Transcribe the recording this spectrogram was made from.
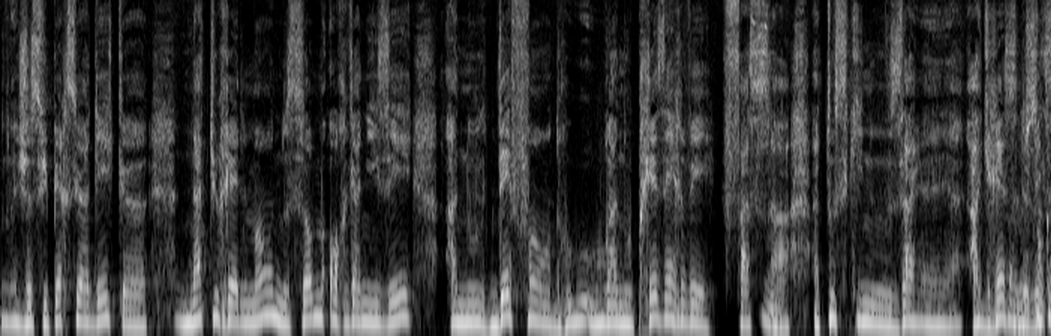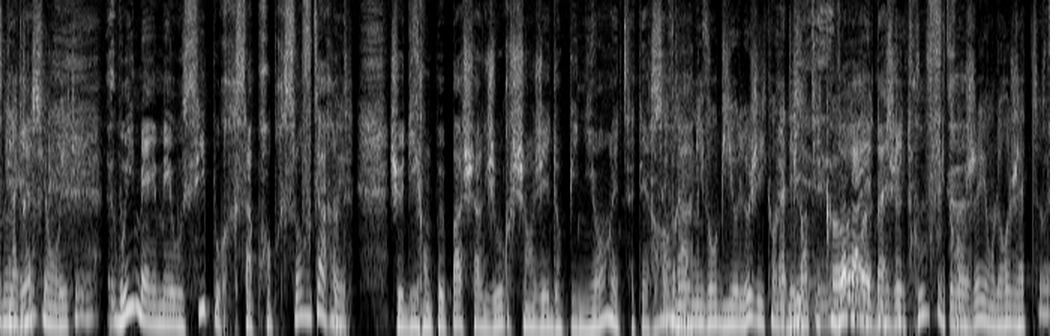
Je suis persuadé que naturellement nous sommes organisés à nous défendre ou à nous préserver face mmh. à, à tout ce qui nous a, euh, agresse On de sent comme une agression, oui. Oui, mais, mais aussi pour sa propre sauvegarde. Oui. Je veux dire, on peut pas chaque jour changer d'opinion, etc. C'est vrai a... au niveau biologique, on a des anticorps. Voilà, et ben, je trouve étranger, que, on le rejette. Oui.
